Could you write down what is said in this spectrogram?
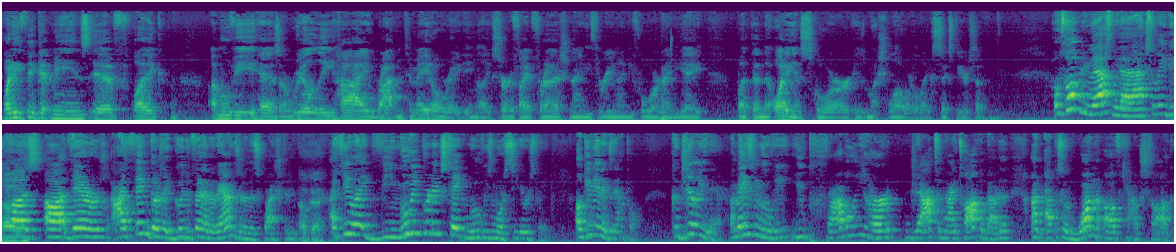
What do you think it means if like a movie has a really high Rotten Tomato rating, like certified fresh, 93, 94, 98, but then the audience score is much lower, like 60 or 70? I was hoping you would ask me that actually because uh, there's, I think there's a good definitive answer to this question. Okay. I feel like the movie critics take movies more seriously. I'll give you an example. Kajillionaire, amazing movie. You probably heard Jackson and I talk about it on episode one of Couch Talk,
